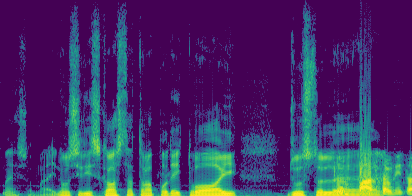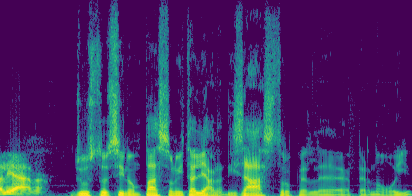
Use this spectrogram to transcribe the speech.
Ma insomma, dai, non si discosta troppo dei tuoi. Giusto il, Non passa un'italiana. Giusto, sì, non passa un'italiana, disastro per, le- per noi.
